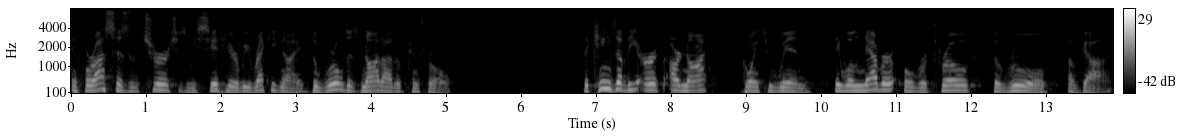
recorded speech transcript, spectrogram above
And for us as the church, as we sit here, we recognize the world is not out of control. The kings of the earth are not going to win, they will never overthrow the rule of God.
